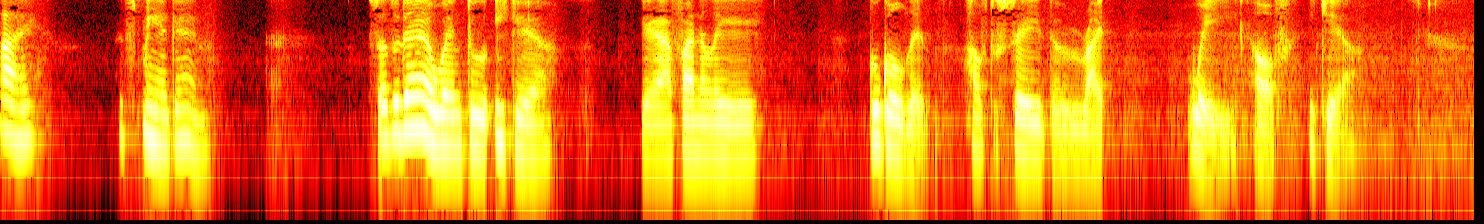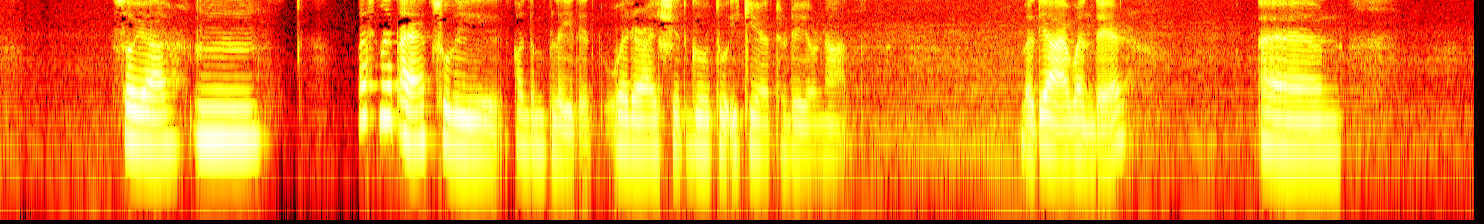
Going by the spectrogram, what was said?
Hi, it's me again. So today I went to IKEA. Yeah, I finally googled it how to say the right way of IKEA. So yeah, mm, last night I actually contemplated whether I should go to IKEA today or not. But yeah, I went there and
